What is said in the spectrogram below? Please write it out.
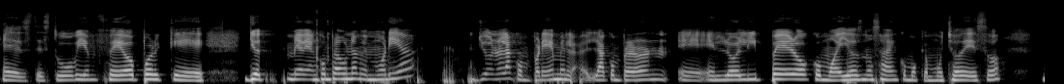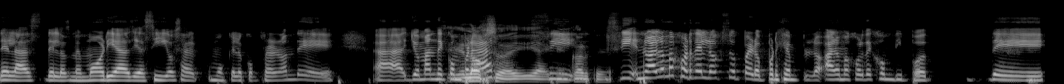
Este, estuvo bien feo porque yo me habían comprado una memoria. Yo no la compré, me la, la compraron eh, en Loli, pero como ellos no saben como que mucho de eso, de las, de las memorias y así, o sea, como que lo compraron de... ah, yo mandé Sí, el comprar. Oxxo ahí, ahí, Sí, corte. sí, no a lo mejor del Oxxo, pero por ejemplo, a lo mejor de Home Depot, de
